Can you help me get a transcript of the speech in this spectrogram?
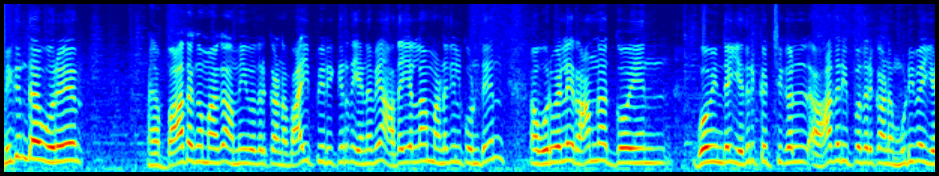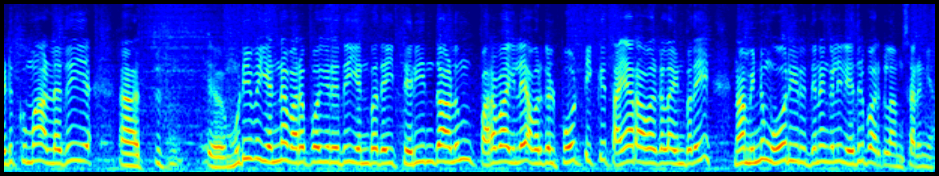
மிகுந்த ஒரு பாதகமாக அமைவதற்கான வாய்ப்பு இருக்கிறது. எனவே அதையெல்லாம் மனதில் கொண்டு ஒருவேளை ராம்நாத் கோவிந்த் கோவிந்தை எதிர்க்கட்சிகள் ஆதரிப்பதற்கான முடிவை எடுக்குமா? அல்லது முடிவு என்ன வரப்போகிறது என்பதை தெரிந்தாலும் பரவாயில்லை. அவர்கள் போட்டிக்கு தயாராவார்களா என்பதை நாம் இன்னும் ஓரிரு தினங்களில் எதிர்பார்க்கலாம் சரண்யா.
